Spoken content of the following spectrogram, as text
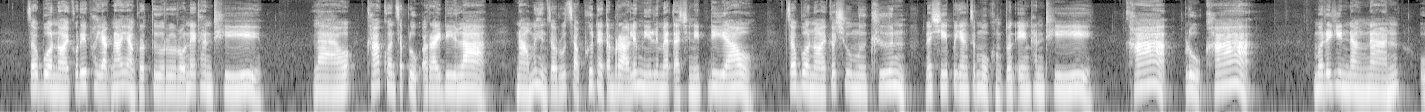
ๆ เจ้าบัวน้อยก็รีบพยักหน้าอย่างกระตือรือร้นในทันที แล้วข้าควรจะปลูกอะไรดีล่ะ นางไม่เห็นจะรู้จักพืชในตำราเล่มนี้เลยแม้แต่ชนิดเดียว เจ้าบัวน้อยก็ชูมือขึ้นและชี้ไปยังจมูกของตนเองทันที ข้าปลูกข้า เมื่อได้ยินดังนั้น อู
